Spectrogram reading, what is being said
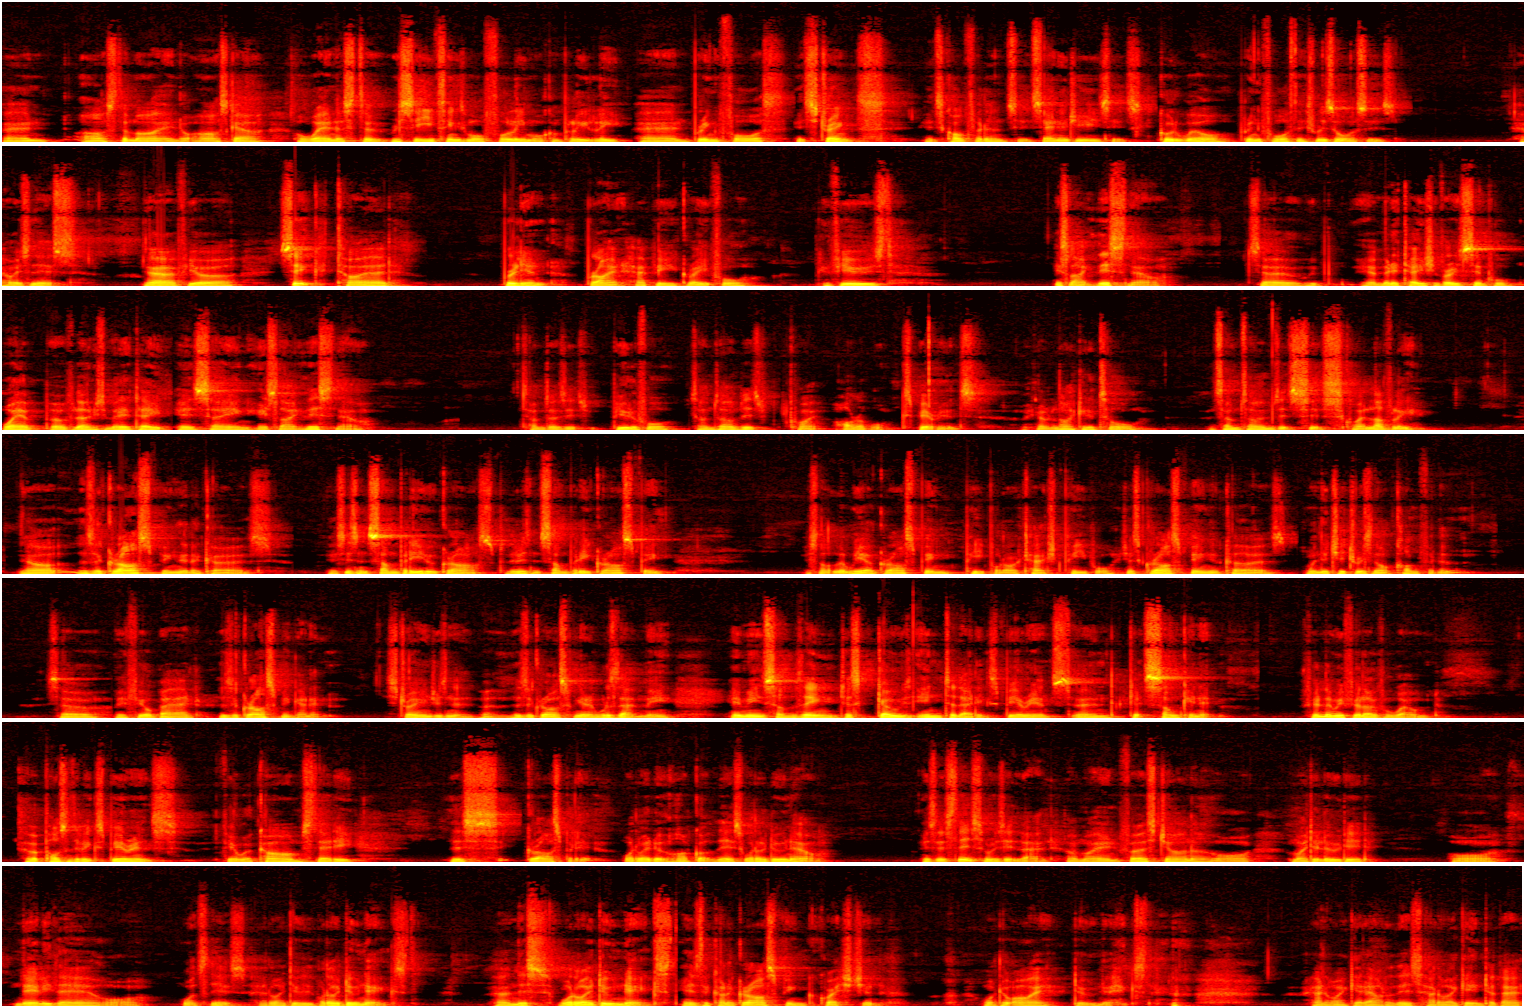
and ask the mind or ask our awareness to receive things more fully, more completely, and bring forth its strengths, its confidence, its energies, its goodwill, bring forth its resources. How is this? Now, if you're sick, tired, brilliant, bright, happy, grateful, confused, it's like this now. So we you know, meditation, very simple way of, of learning to meditate, is saying it's like this now. Sometimes it's beautiful, sometimes it's quite horrible experience. We don't like it at all. And sometimes it's it's quite lovely. Now there's a grasping that occurs. This isn't somebody who grasps, there isn't somebody grasping. It's not that we are grasping people or attached people, just grasping occurs when the chitta is not confident. So we feel bad, there's a grasping at it. Strange, isn't it? But there's a grasping at it. What does that mean? It means something just goes into that experience and gets sunk in it. Then we feel overwhelmed. Have a positive experience, feel we're calm, steady. This grasp at it. What do I do? Oh, I've got this. What do I do now? Is this this or is it that? Am I in first jhana or am I deluded or nearly there or what's this? How do I do? What do I do next? And this, what do I do next, is the kind of grasping question. What do I do next? How do I get out of this? How do I get into that?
